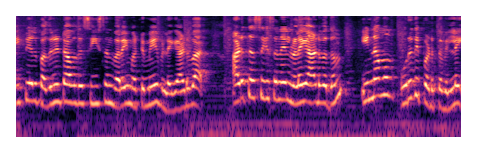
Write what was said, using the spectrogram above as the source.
ஐபிஎல் பதினெட்டாவது சீசன் வரை மட்டுமே விளையாடுவார். அடுத்த சீசனில் விளையாடுவதும் இன்னமும் உறுதிப்படுத்தவில்லை.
